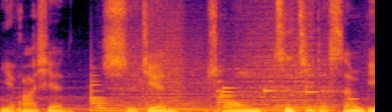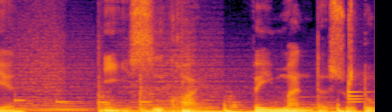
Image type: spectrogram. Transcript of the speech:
也发现时间从自己的身边以似快非慢的速度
